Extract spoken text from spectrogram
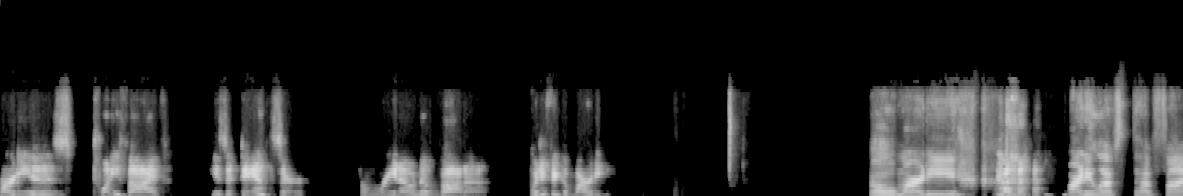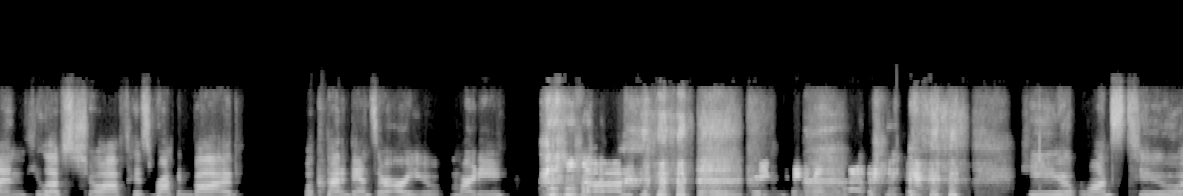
Marty is 25. He's a dancer from Reno, Nevada. What do you think of Marty? Oh, Marty. Marty loves to have fun. He loves to show off his rock and bod. What kind of dancer are you, Marty? uh, think about that. He wants to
